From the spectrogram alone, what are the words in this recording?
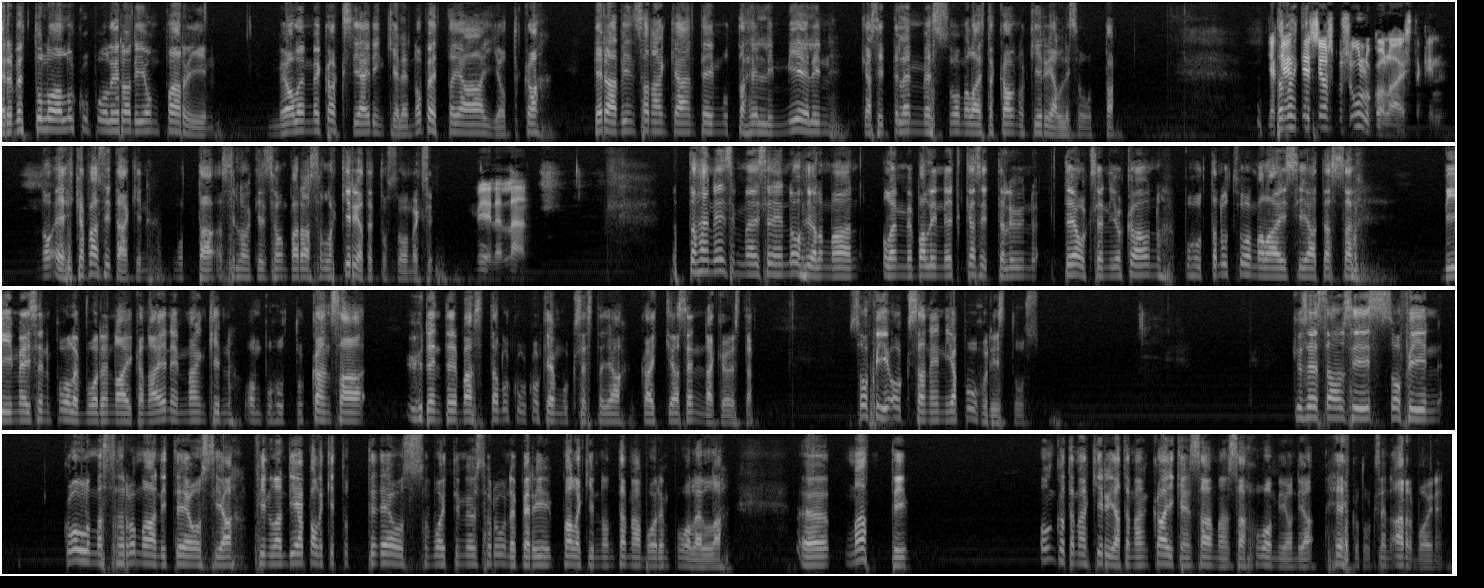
Tervetuloa Lukupuoliradion pariin. Me olemme kaksi äidinkielen opettajaa, jotka terävin sanankääntein, mutta hellin mielin käsittelemme suomalaista kaunokirjallisuutta. Ja Tämän... kenties joskus ulkolaistakin. No ehkäpä sitäkin, mutta silloinkin se on paras olla kirjoitettu suomeksi. Mielellään. Tähän ensimmäiseen ohjelmaan olemme valinneet käsittelyyn teoksen, joka on puhuttanut suomalaisia tässä viimeisen puolen vuoden aikana enemmänkin. On puhuttu kansaa yhdentevästä lukukokemuksesta ja kaikkia sen näköistä. Sofi Oksanen ja puhdistus. Kyseessä on siis Sofin kolmas romaaniteos ja Finlandia palkittu teos voitti myös Runeperin-palkinnon tämän vuoden puolella. Ö, Matti, onko tämä kirja tämän kaiken saamansa huomion ja hehkutuksen arvoinen?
